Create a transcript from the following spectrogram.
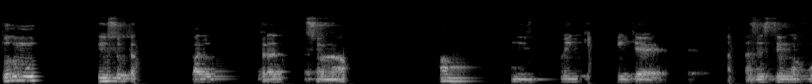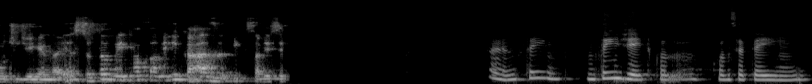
Todo mundo tem o seu trabalho tradicional. E também quem quer, às vezes, ter uma fonte de renda extra, também tem uma família em casa, tem que saber se. É, não tem, não tem jeito quando, quando você tem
